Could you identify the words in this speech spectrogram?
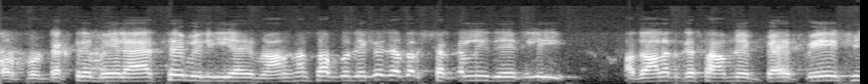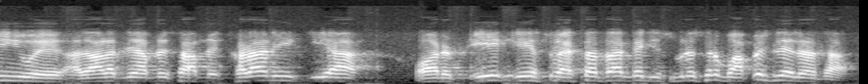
और प्रोटेक्टिव बेल ऐसे मिली है इमरान खान साहब को देखे जब तक शक्ल नहीं देख ली अदालत के सामने पेश ही हुए अदालत ने अपने सामने खड़ा नहीं किया। और एक केस तो ऐसा था कि जिसमें सिर्फ़ वापस लेना था।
